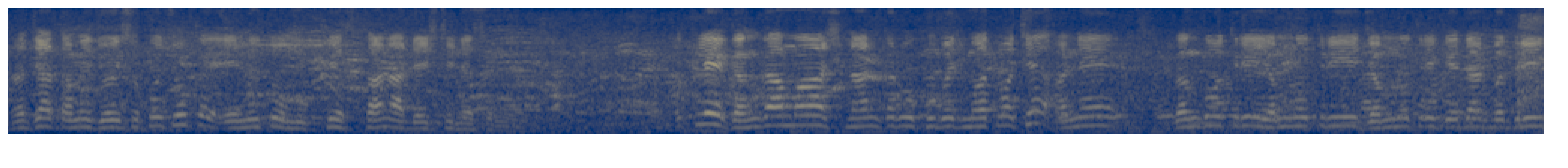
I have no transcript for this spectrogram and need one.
પ્રજા તમે જોઈ શકો છો કે એનું તો મુખ્ય સ્થાન આ ડેસ્ટિનેશન એટલે ગંગામાં સ્નાન કરવું ખૂબ જ મહત્ત્વ છે અને ગંગોત્રી, યમનોત્રી, જમનોત્રી, કેદાર બદ્રી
